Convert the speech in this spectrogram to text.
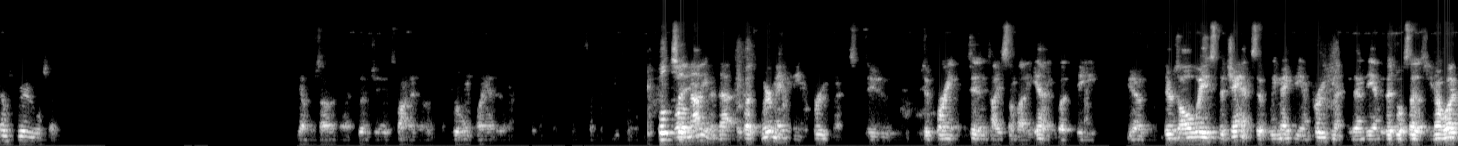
That was very well said. The other side of that, which is finding a ruling plan. Well, Well, not even that, because we're making improvements to, to bring, to entice somebody in, but the, you know, there's always the chance that we make the improvement, and then the individual says, you know what?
